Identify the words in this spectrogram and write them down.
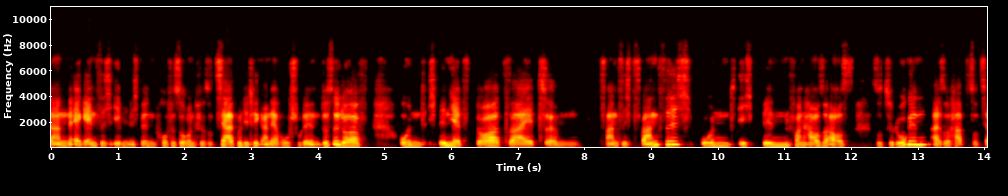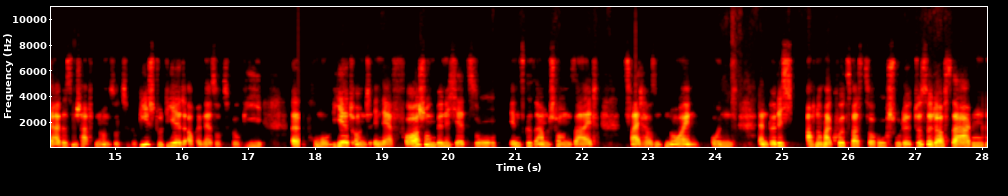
Dann ergänze ich eben, ich bin Professorin für Sozialpolitik an der Hochschule in Düsseldorf und ich bin jetzt dort seit ähm, 2020 und ich bin von Hause aus Soziologin, also habe Sozialwissenschaften und Soziologie studiert, auch in der Soziologie äh, promoviert und in der Forschung bin ich jetzt so insgesamt schon seit 2009. Und dann würde ich auch noch mal kurz was zur Hochschule Düsseldorf sagen.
